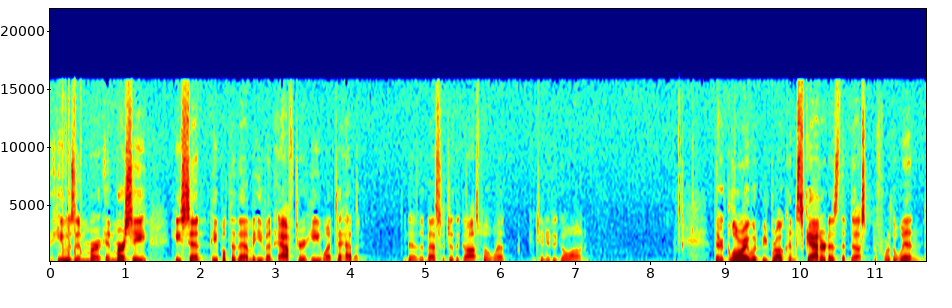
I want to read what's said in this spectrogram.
he was in, mer- in mercy, he sent people to them even after he went to heaven. The, the message of the gospel went continued to go on. Their glory would be broken, scattered as the dust before the wind.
